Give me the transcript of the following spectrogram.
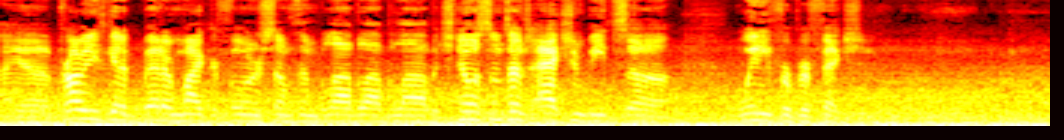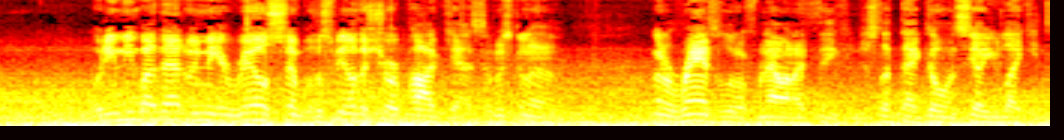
I uh, probably need to get a better microphone or something, blah, blah, blah. But you know, sometimes action beats uh, waiting for perfection. What do you mean by that? Let me make it real simple. This will be another short podcast. I'm just going to I'm gonna rant a little from now on, I think, and just let that go and see how you like it.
